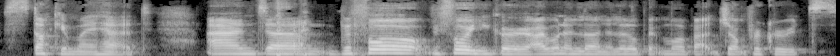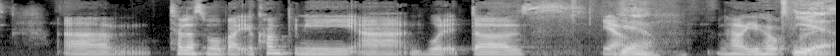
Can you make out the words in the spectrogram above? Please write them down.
stuck in my head. And um, before before you go, I want to learn a little bit more about Jump Recruits. Um, tell us more about your company and what it does. Yeah, yeah, and how you help. Yeah,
